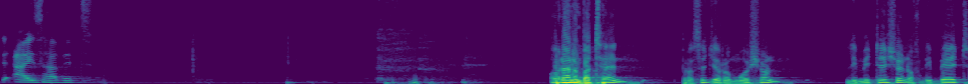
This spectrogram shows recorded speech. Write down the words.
The ayes have it. Order number 10, procedural motion, limitation of debate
